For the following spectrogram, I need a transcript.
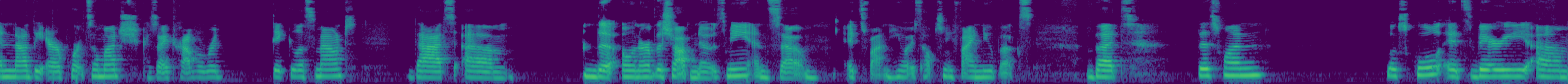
in and out the airport so much because I travel ridiculous amount that um, the owner of the shop knows me, and so it's fun. He always helps me find new books. But this one looks cool. It's very um,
